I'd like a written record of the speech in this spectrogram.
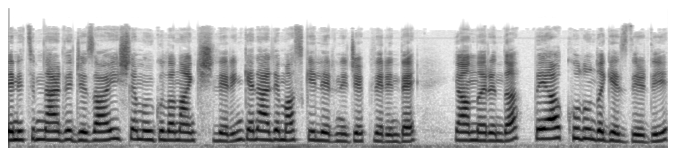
Denetimlerde cezai işlem uygulanan kişilerin genelde maskelerini ceplerinde, yanlarında veya kolunda gezdirdiği,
